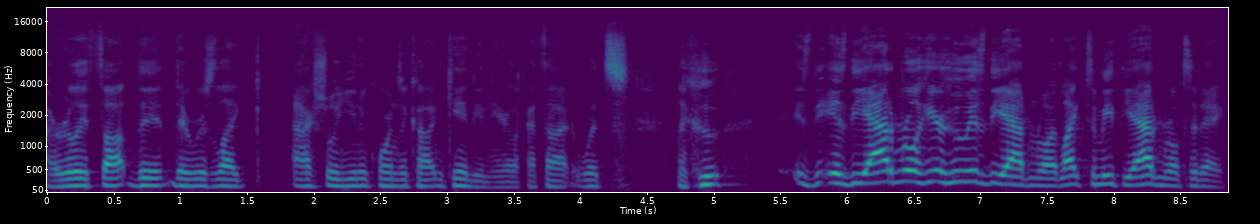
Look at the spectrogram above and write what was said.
I really thought that there was like actual unicorns and cotton candy in here. Like I thought, what's like who is the, is the admiral here? Who is the admiral? I'd like to meet the admiral today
